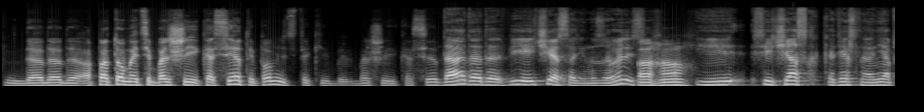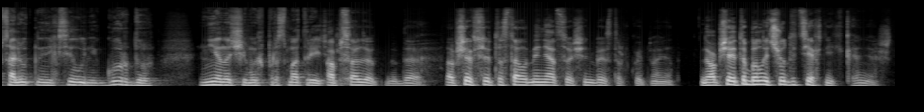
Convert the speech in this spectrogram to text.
Да-да-да. А потом эти большие кассеты, помните, такие были большие кассеты? Да-да-да. VHS они назывались. Ага. И сейчас, конечно, они абсолютно ни к силу, ни к городу. Не на чем их просмотреть. Абсолютно, да. Вообще все это стало меняться очень быстро в какой-то момент. Но вообще это было чудо техники, конечно.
